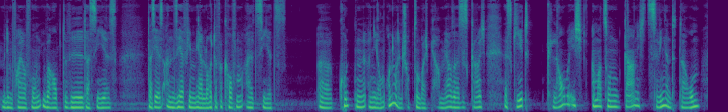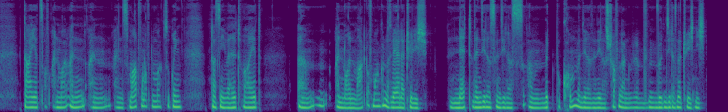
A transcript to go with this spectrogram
mit dem Fire Phone überhaupt will, dass sie es, dass sie es an sehr viel mehr Leute verkaufen, als sie jetzt äh, Kunden in ihrem Online-Shop zum Beispiel haben. Ja, also es ist gar nicht, es geht, glaube ich, Amazon gar nicht zwingend darum, da jetzt auf einmal ein, ein, ein Smartphone auf den Markt zu bringen, dass sie weltweit ähm, einen neuen Markt aufmachen können. Das wäre natürlich nett, wenn sie das, wenn sie das ähm, mitbekommen, wenn sie das, wenn sie das schaffen, dann würden sie das natürlich nicht,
